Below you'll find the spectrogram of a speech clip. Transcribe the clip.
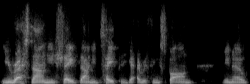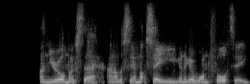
You rest down, you shave down, you taper, you get everything spot on, you know, and you're almost there. And obviously, I'm not saying you're going to go 140,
